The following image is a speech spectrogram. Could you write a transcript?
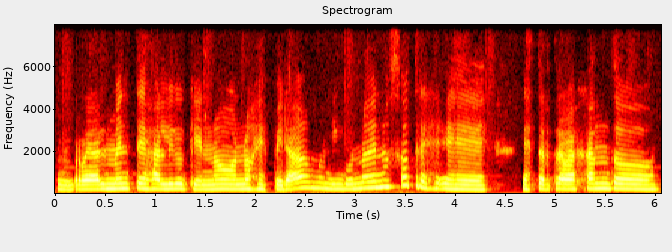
realmente es algo que no nos esperábamos ninguno de nosotros. Eh, estar trabajando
